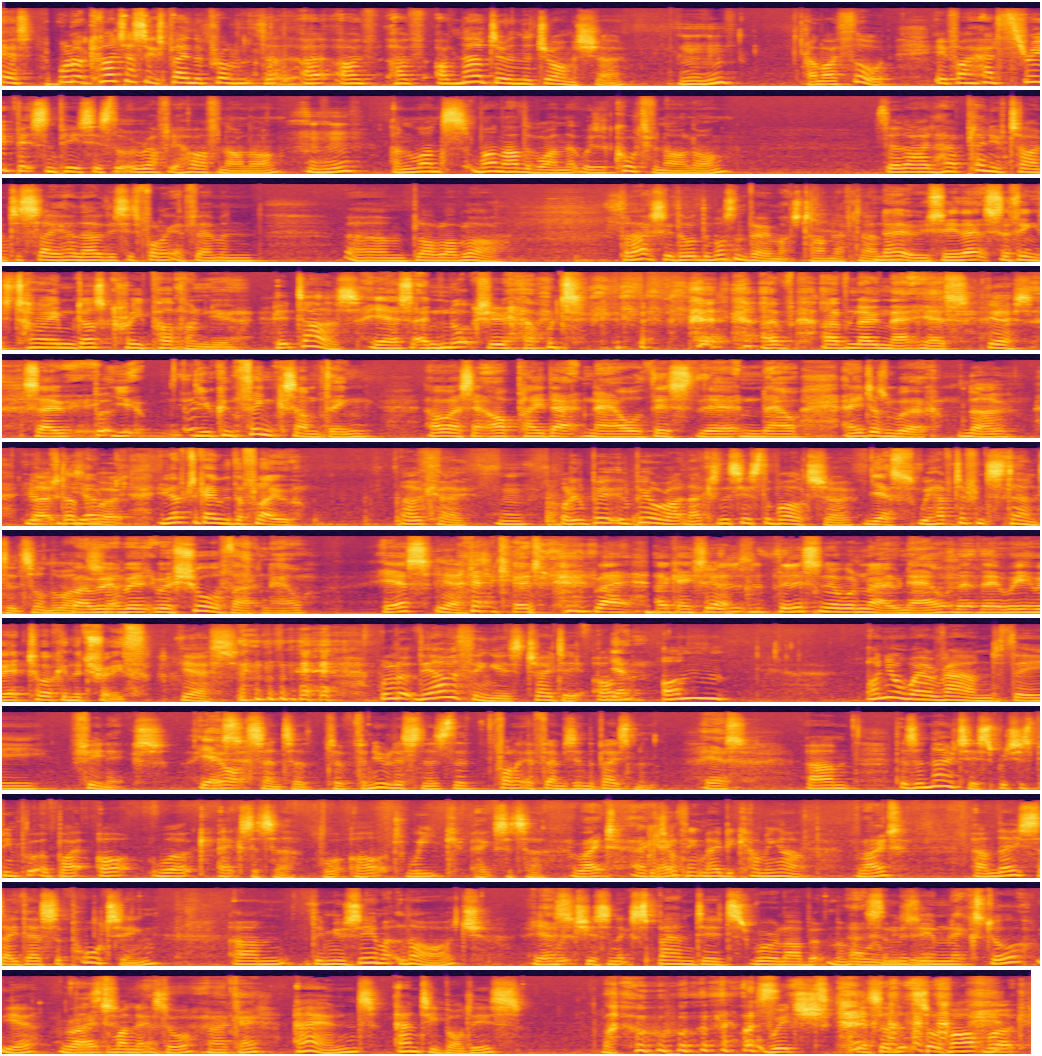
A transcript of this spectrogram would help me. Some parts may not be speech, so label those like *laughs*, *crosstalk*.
Yes. Well, look. Can I just explain the problem that I, I've, I've, I'm now doing the drama show, Mm-hmm. and I thought if I had three bits and pieces that were roughly half an hour long, Mm-hmm. and one one other one that was a quarter of an hour long, that I'd have plenty of time to say hello. This is Phonic FM and um, blah blah blah. But actually, there, there wasn't very much time left over. No, see, that's the thing. is Time does creep up on you. it does. Yes, and knocks you *laughs* out. *laughs* I've I've known that. Yes. Yes. So But- you you can think something. Oh, I say I'll play that now. This there and now, and it doesn't work. No. You No, it to- doesn't you work. have, You have to go with the flow. Okay. Mm. Well, it'll be it'll be all right now because this is the Wild Show. Yes. We have different standards on the Wild Right, Show. we're, we're, we're sure of that now. Yes. Yes. *laughs* Good. Right. Okay. So Yes. the, the listener will know now that they, we, we're talking the truth. Yes. *laughs* well, look. The other thing is, JD, on Yep. on on your way around the Phoenix, the Yes. Art Centre, to, for new listeners, the Phonic FM's in the basement. Yes. Um, there's a notice which has been put up by Artwork Exeter or Art Week Exeter, Right. okay. which I think may be coming up. Right. And they say they're supporting um, the museum at large, Yes. which is an expanded Royal Albert Memorial That's the Museum. museum next door. Yeah, Right. that's the one next door. Okay. And antibodies, *laughs* which is a sort of artwork.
